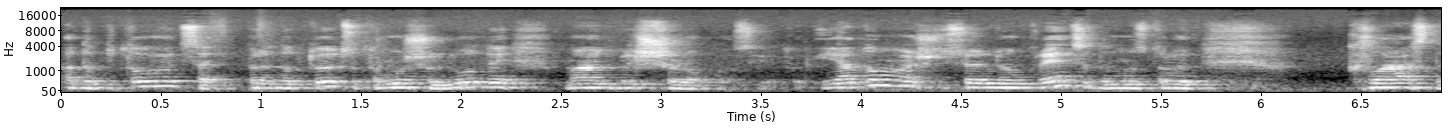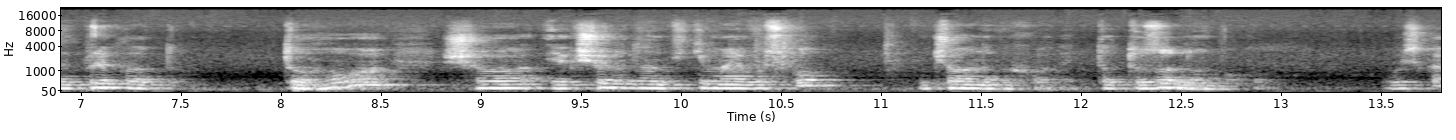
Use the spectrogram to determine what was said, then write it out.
адаптується і переадаптується, тому що люди мають більш широку освіту. І я думаю, що сьогодні українці демонструють класний приклад того, що якщо людина тільки має вузьку, нічого не виходить. Тобто, з одного боку вузька,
